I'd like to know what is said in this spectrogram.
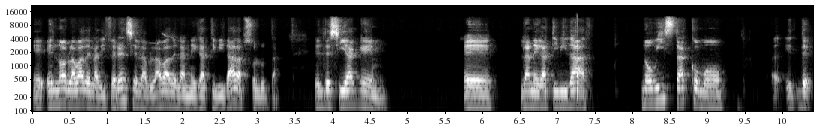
eh, él no hablaba de la diferencia, él hablaba de la negatividad absoluta. Él decía que eh, la negatividad no vista como eh,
